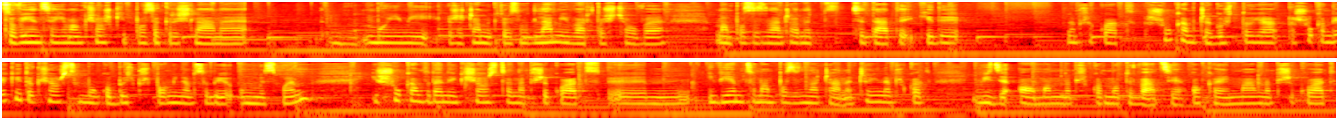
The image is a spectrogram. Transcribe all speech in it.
Co więcej, ja mam książki pozakreślane moimi rzeczami, które są dla mnie wartościowe. Mam pozaznaczane cytaty i kiedy na przykład szukam czegoś, to ja szukam w jakiej to książce mogło być, przypominam sobie umysłem i szukam w danej książce na przykład ym, i wiem, co mam pozaznaczane, czyli na przykład widzę, o, mam na przykład motywację, ok, mam na przykład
